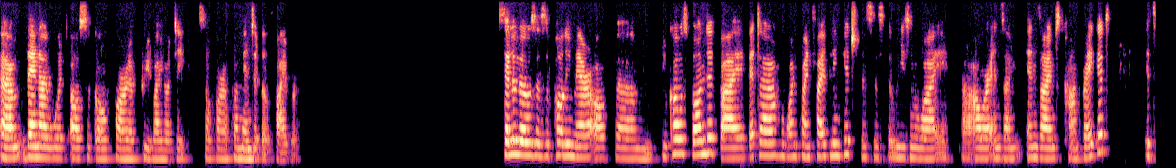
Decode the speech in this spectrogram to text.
Um, then I would also go for a prebiotic, so for a fermentable fiber. Cellulose is a polymer of um, glucose bonded by beta 1.5 linkage. This is the reason why uh, our enzyme enzymes can't break it. It's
